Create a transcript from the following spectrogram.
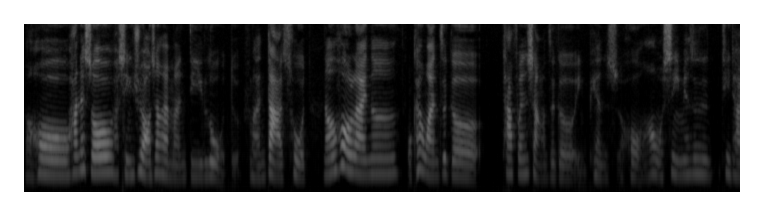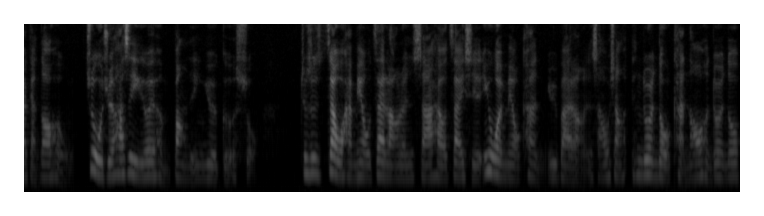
然后他那时候情绪好像还蛮低落的，蛮大错。然后后来呢，我看完这个他分享这个影片的时候，然后我心里面是替他感到很，就我觉得他是一位很棒的音乐歌手。就是在我还没有在狼人杀，还有在一些，因为我也没有看鱼白狼人杀，我想很多人都有看，然后很多人都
